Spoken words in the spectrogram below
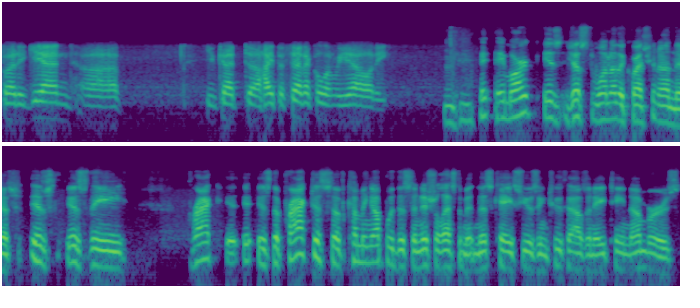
but again, uh, you've got uh, hypothetical and reality. mhm. Hey, hey, Mark, is just one other question on this. Is, is the prac, i- i- is the practice of coming up with this initial estimate, in this case, using 2018 numbers,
